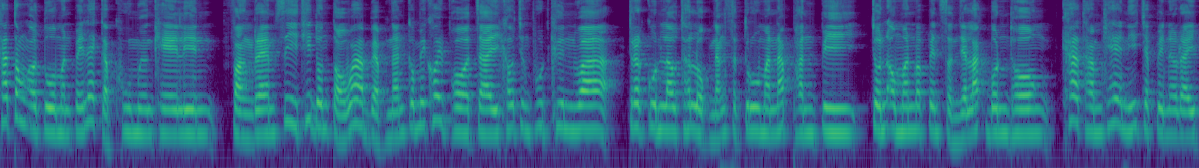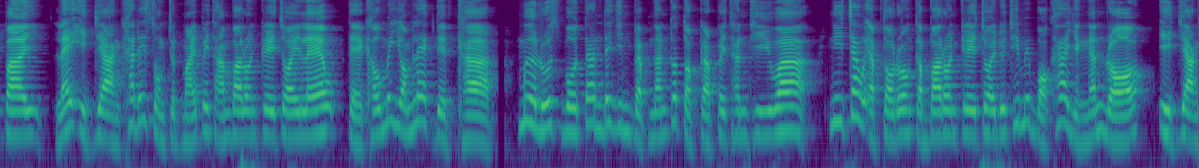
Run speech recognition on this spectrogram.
ข้าต้องเอาตัวมันไปแลกกับคูเมืองเคลิน ฝั่งแรมซี่ที่โดนต่อว่าแบบนั้นก็ไม่ค่อยพอใจ เขาจึงพูดขึ้นว่า ตระกูลเราถลกหนังศัตรูมานับพันปี จนเอามันมาเป็นสัญลักษณ์บนธง ข้าทำแค่นี้จะเป็นอะไรไป และอีกอย่างข้าได้ส่งจดหมายไปถามบารอนเกรจอยแล้ว แต่เขาไม่ยอมแลกเด็ดขาดเมื่อรูสโบตันได้ยินแบบนั้นก็ตอบกลับไปทันทีว่านี่เจ้าแอบต่อรองกับบารอนเกรจอยโดยที่ไม่บอกข้าอย่างนั้นหรอ อีกอย่าง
